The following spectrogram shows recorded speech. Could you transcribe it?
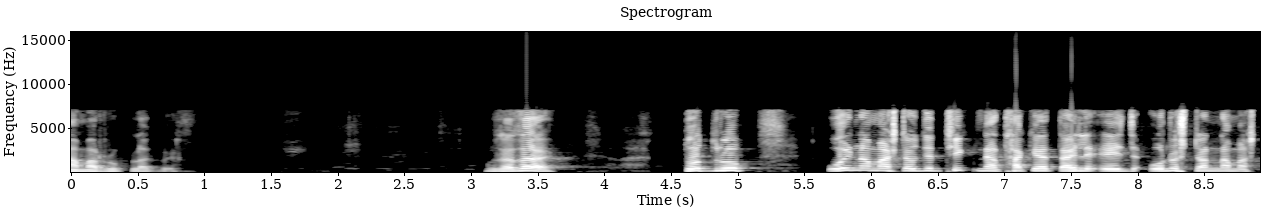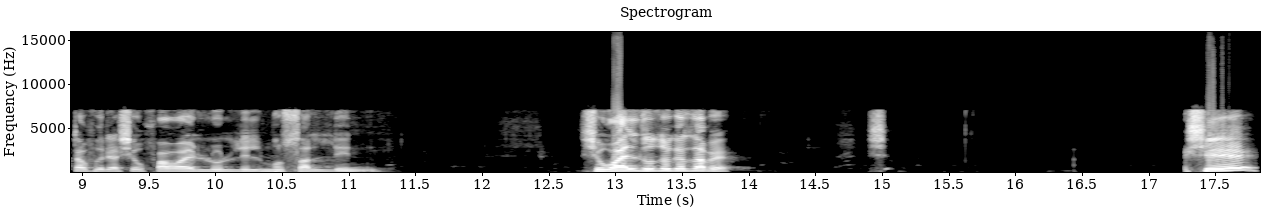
নাম আর রূপ লাগবে। বোঝা যায়? তদ্রূপ ওই নামাজটা যদি ঠিক না থাকে, তাহলে এই অনুষ্ঠান নামাজটা ফিরে সে ফাওয়াইলুল্লিল মুসাল্লিন। সে ওয়াইল দুযোগে যাবে। সে- সে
